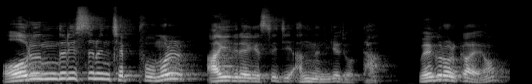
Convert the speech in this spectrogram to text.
어른들이 쓰는 제품을 아이들에게 쓰지 않는 게 좋다. 왜 그럴까요?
